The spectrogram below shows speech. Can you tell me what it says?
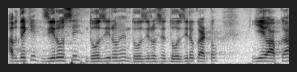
अब देखिए, ज़ीरो से दो ज़ीरो है, दो ज़ीरो से दो ज़ीरो काटो। ये आपका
